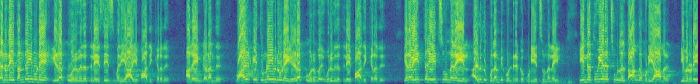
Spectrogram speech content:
தன்னுடைய தந்தையினுடைய இழப்பு ஒரு விதத்திலே சேசு மரியாயை பாதிக்கிறது. அதையும் கடந்து வாழ்க்கை துணைவனுடைய இழப்பு ஒரு ஒரு விதத்திலே பாதிக்கிறது. எனவே இத்தகைய சூழ்நிலையில் அழுது புலம்பிக் கொண்டிருக்கக்கூடிய சூழ்நிலையில் இந்த துயர சூழல் தாங்க முடியாமல் இவருடைய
